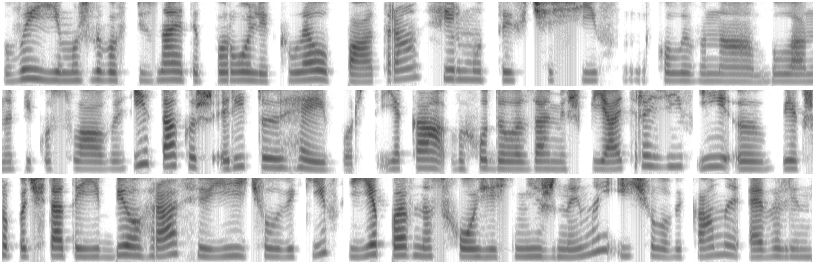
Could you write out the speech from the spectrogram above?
Ви її, можливо, впізнаєте по ролі Клеопатра фільму тих часів, коли вона була на піку слави, і також Рітою Гейворд, яка виходила заміж п'ять разів. І е, якщо почитати її біографію, її чоловіків, є певна схожість між ними і чоловіками Евелін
